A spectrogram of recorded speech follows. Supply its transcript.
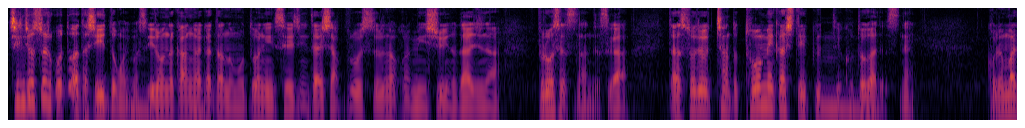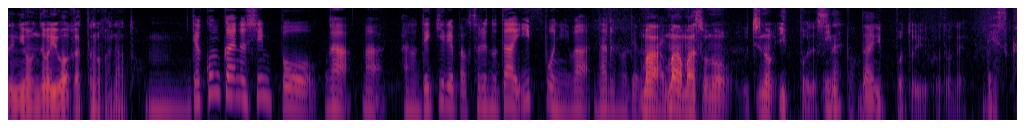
陳情することは私いいと思います、いろんな考え方のもとに政治に対してアプローチするのはこれ民主主義の大事なプロセスなんですがただそれをちゃんと透明化していくっていうことがですね、うん。これまで日本では弱かったのかなと。うん、で今回の新法が、まあ、あのできればそれの第一歩にはなるのではないか。まあまあまあそのうちの一歩ですね。第一歩ということで。ですか。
